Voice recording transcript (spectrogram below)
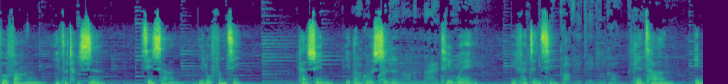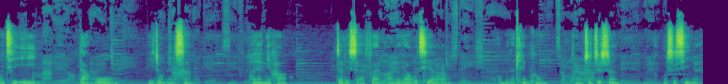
走访一座城市，欣赏一路风景，探寻一段故事，体味一番真情，典藏一抹记忆，感悟一种人生。朋友你好，这里是 FM 二六幺五七二，我们的天空，同志之声，我是心远。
